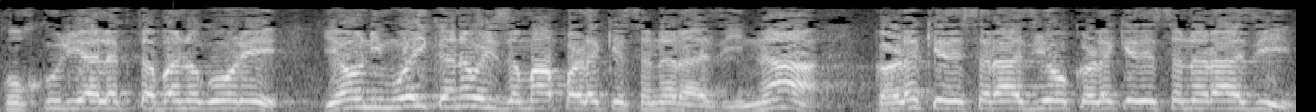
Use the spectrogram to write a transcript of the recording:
خو خولي الګ ته بن ګوري یو نیموي کنه وای زما پړه کې سن راضي نه کړه کې د سرازي او کړه کې د سن راضي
